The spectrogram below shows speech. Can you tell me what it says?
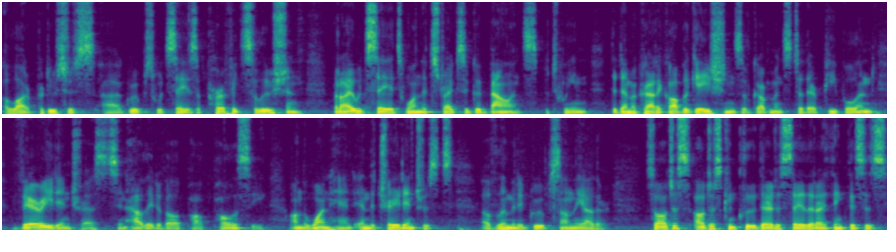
a lot of producers uh, groups would say is a perfect solution, but I would say it's one that strikes a good balance between the democratic obligations of governments to their people and varied interests in how they develop po- policy on the one hand, and the trade interests of limited groups on the other. So I'll just I'll just conclude there to say that I think this is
